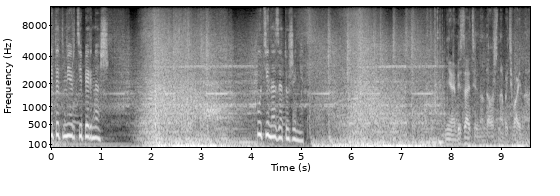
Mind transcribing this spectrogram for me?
Этот мир теперь наш. Пути назад уже нет. Не обязательно должна быть война.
